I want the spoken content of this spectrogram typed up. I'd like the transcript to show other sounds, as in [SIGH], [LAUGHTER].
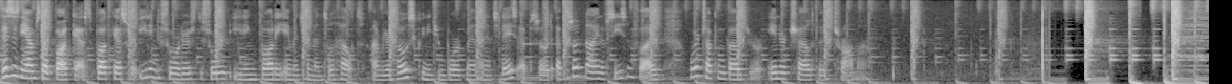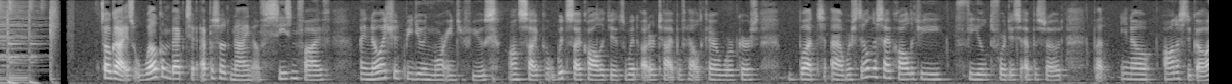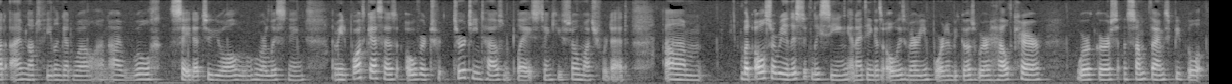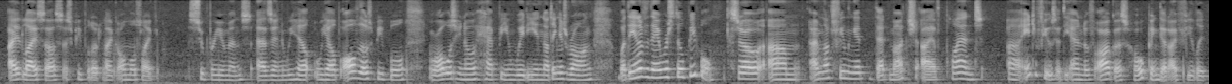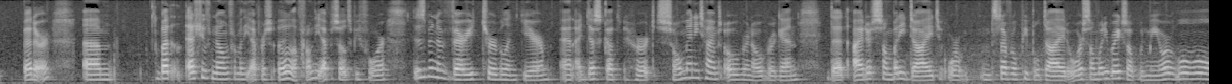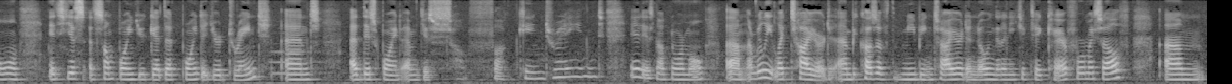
This is the I'm Stuff podcast, a podcast for eating disorders, disordered eating, body image, and mental health. I'm your host, Queenie June Borgman, and in today's episode, episode 9 of season 5, we're talking about your inner childhood trauma. So, guys, welcome back to episode 9 of season 5. I know I should be doing more interviews on psych- with psychologists, with other type of healthcare workers, but uh, we're still in the psychology field for this episode. But you know, honest to God, I'm not feeling that well, and I will [LAUGHS] say that to you all who, who are listening. I mean, the podcast has over t- 13,000 plays. Thank you so much for that. Um, but also realistically seeing, and I think it's always very important because we're healthcare workers, and sometimes people idolize us as people that like almost like superhumans as in we help we help all of those people we're always you know happy and witty and nothing is wrong but at the end of the day we're still people. So um, i'm not feeling it that much. I have planned uh, interviews at the end of august hoping that i feel it better. Um, but as you've known from the episodes uh, from the episodes before this has been a very turbulent year and i just got hurt so many times over and over again that either somebody died or several people died or somebody breaks up with me or it's just at some point you get that point that you're drained and at this point i'm just so fucking drained. It is not normal. Um, i'm really like tired. And because of me being tired and knowing that i need to take care for myself um,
